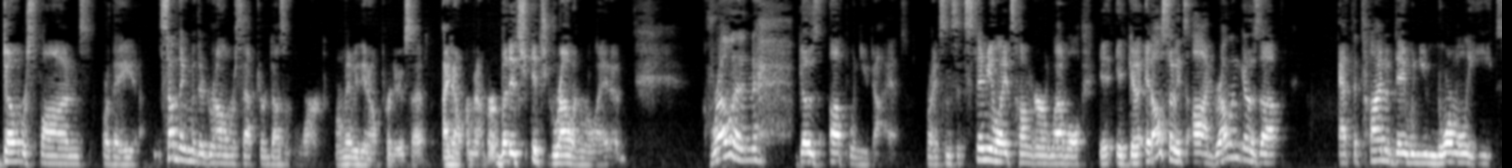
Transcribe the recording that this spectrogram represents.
don't respond, or they something with their ghrelin receptor doesn't work, or maybe they don't produce it. I don't remember, but it's it's ghrelin related. Ghrelin goes up when you diet, right? Since it stimulates hunger level, it, it go, it also it's odd. Ghrelin goes up at the time of day when you normally eat.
